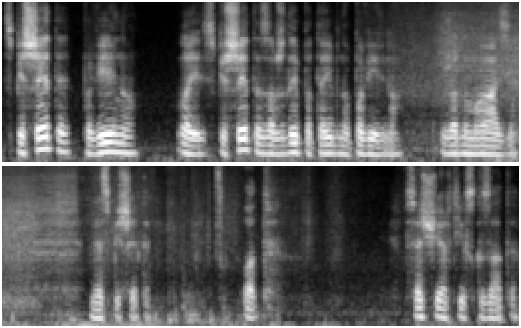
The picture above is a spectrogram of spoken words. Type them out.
Спішити повільно. Ой, спішити завжди потрібно повільно. В жодному разі не спішити. От. Все, що я хотів сказати.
